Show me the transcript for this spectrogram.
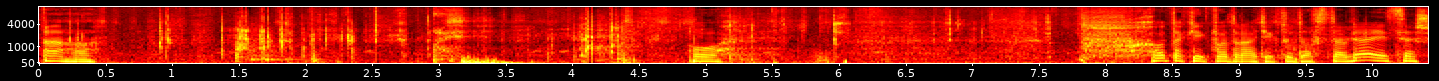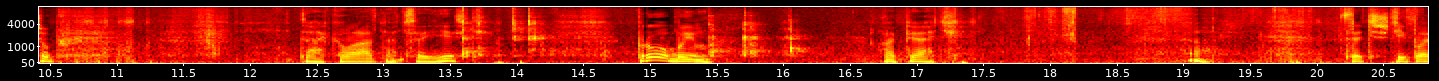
Ага. О. Отакий квадратик туди вставляється, щоб. Так, ладно, це є. Пробуємо. Опять. Це ж типа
